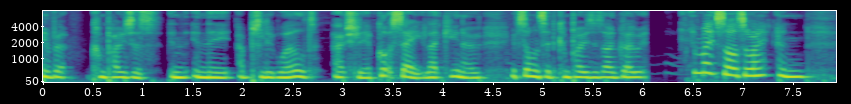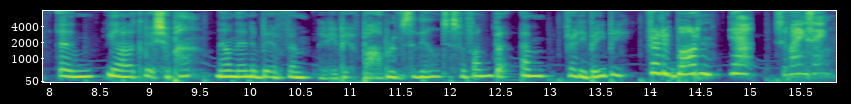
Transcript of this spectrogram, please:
Favourite composers in in the absolute world. Actually, I've got to say, like you know, if someone said composers, I'd go, Mozart's all right, and and you know, like a bit of Chopin now and then, a bit of um, maybe a bit of Barbara of Seville just for fun. But um, Freddie Beebe, Frederick Barden, yeah, it's amazing.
